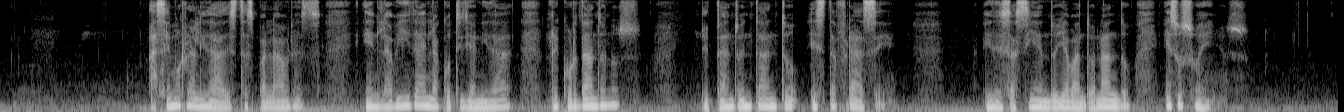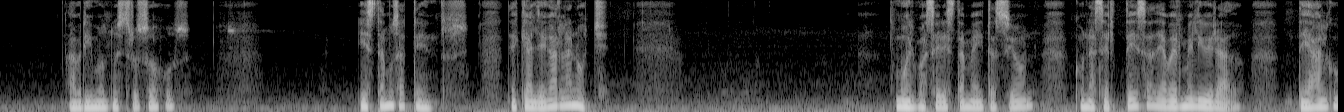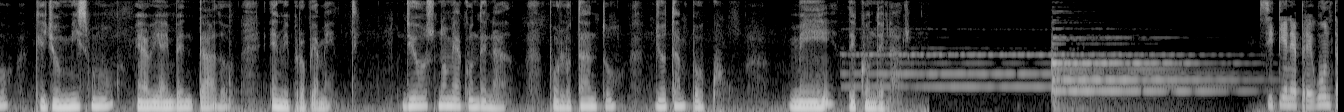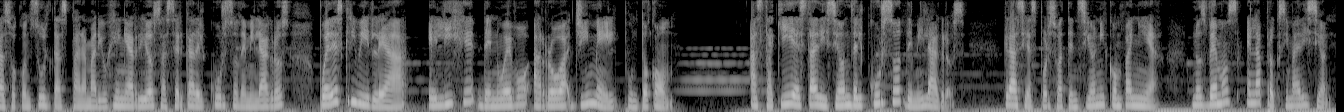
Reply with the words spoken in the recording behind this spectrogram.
hacemos realidad estas palabras en la vida, en la cotidianidad, recordándonos de tanto en tanto esta frase y deshaciendo y abandonando esos sueños. Abrimos nuestros ojos y estamos atentos de que al llegar la noche vuelvo a hacer esta meditación con la certeza de haberme liberado de algo que yo mismo me había inventado en mi propia mente. Dios no me ha condenado, por lo tanto, yo tampoco me he de condenar. Si tiene preguntas o consultas para María Eugenia Ríos acerca del curso de milagros, puede escribirle a eligedenuevo.gmail.com. Hasta aquí esta edición del curso de milagros. Gracias por su atención y compañía. Nos vemos en la próxima edición.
